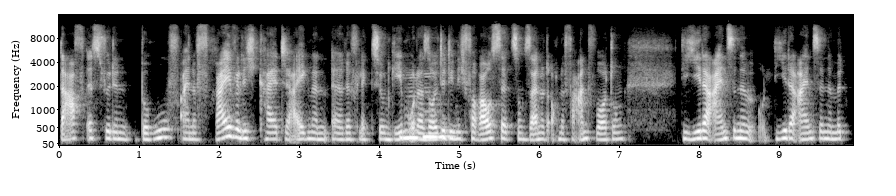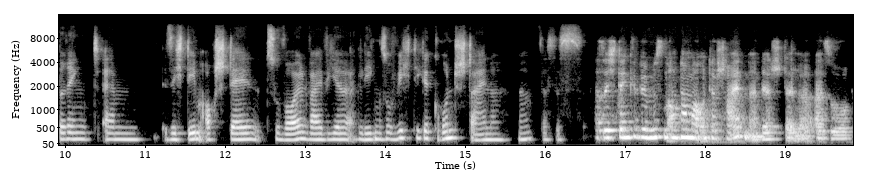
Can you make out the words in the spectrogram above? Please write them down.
darf es für den Beruf eine Freiwilligkeit der eigenen äh, Reflexion geben mhm. oder sollte die nicht Voraussetzung sein und auch eine Verantwortung, die jeder Einzelne, die jeder Einzelne mitbringt, ähm, sich dem auch stellen zu wollen, weil wir legen so wichtige Grundsteine. Ne? Das ist also ich denke, wir müssen auch nochmal unterscheiden an der Stelle. Also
